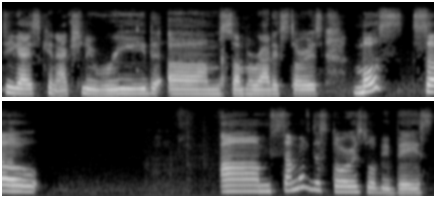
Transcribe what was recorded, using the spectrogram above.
So you guys can actually read um some erotic stories. Most so um, some of the stories will be based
